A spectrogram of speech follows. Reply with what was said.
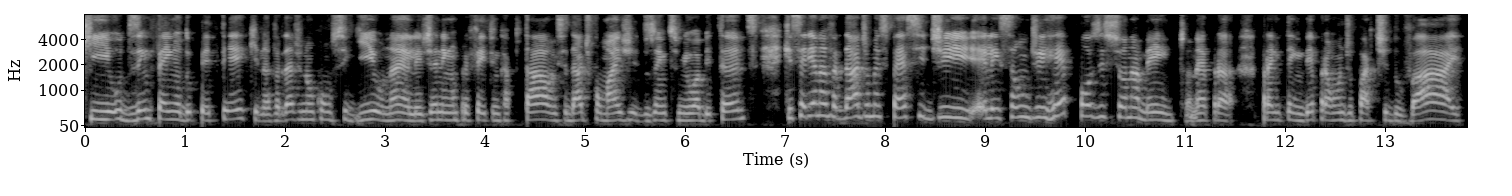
que o desempenho do PT, que na verdade não conseguiu, né, eleger nenhum prefeito em capital, em cidade com mais de 200 mil habitantes, que seria na verdade uma espécie de eleição de reposicionamento, né, para entender para onde o partido vai.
